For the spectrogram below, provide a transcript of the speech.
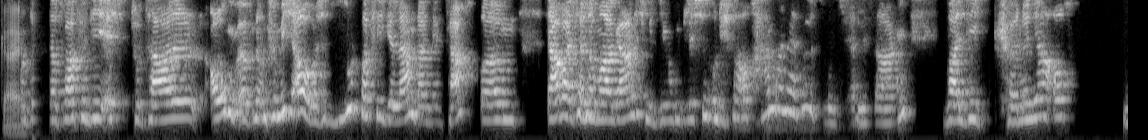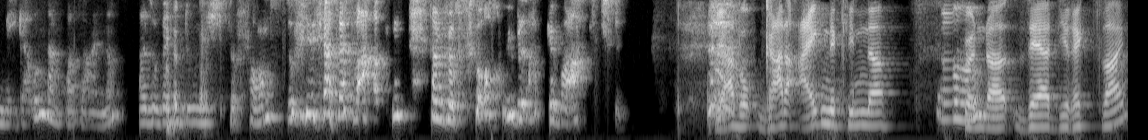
Geil. Und das war für die echt total Augenöffner und für mich auch. Ich habe super viel gelernt an dem Tag. Ähm, ich arbeite ja normal gar nicht mit Jugendlichen und ich war auch hammer nervös, muss ich ehrlich sagen, weil die können ja auch mega undankbar sein. Ne? Also wenn du nicht performst, so wie sie das erwarten, dann wirst du auch übel abgewatscht. Ja, so gerade eigene Kinder oh. können da sehr direkt sein.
